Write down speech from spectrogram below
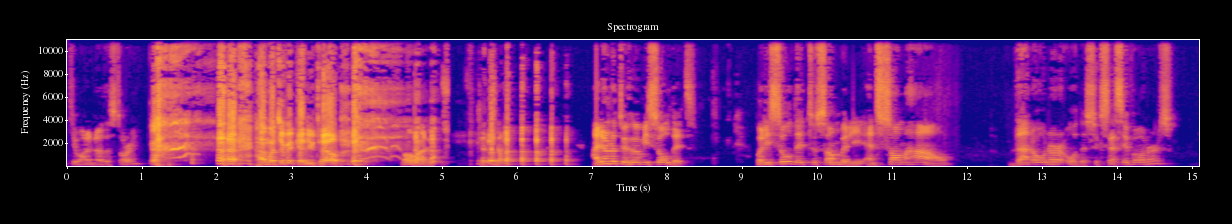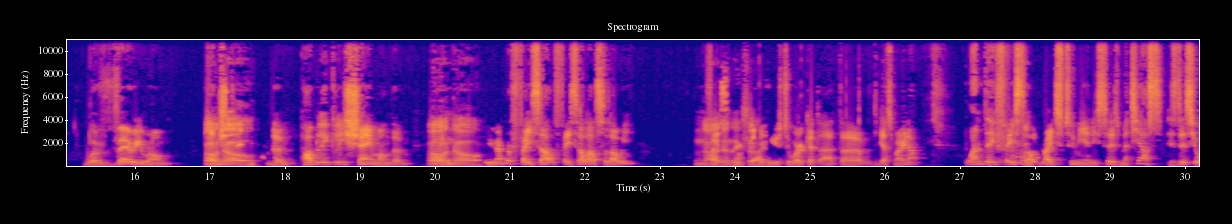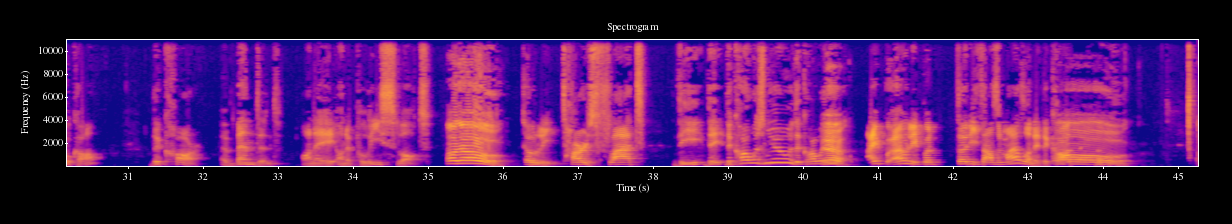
Do you want to know the story? How much of it can you tell? Oh, I don't. can't tell. I don't know to whom he sold it, but he sold it to somebody, and somehow that owner or the successive owners were very wrong. oh shame no! on them publicly, shame on them. Oh no! You remember Faisal, Faisal Al Salawi? No, I don't think the guy so. who used to work at, at uh, the Gas Marina. one day Faisal writes to me and he says, Matthias, is this your car? The car abandoned on a on a police lot. Oh no! Totally. Tires flat. The the, the car was new. The car was Yeah. new. I, I only put thirty thousand miles on it. The car Oh,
